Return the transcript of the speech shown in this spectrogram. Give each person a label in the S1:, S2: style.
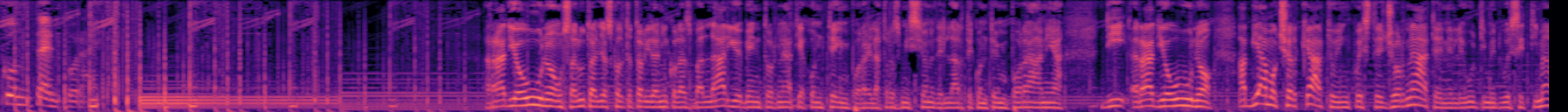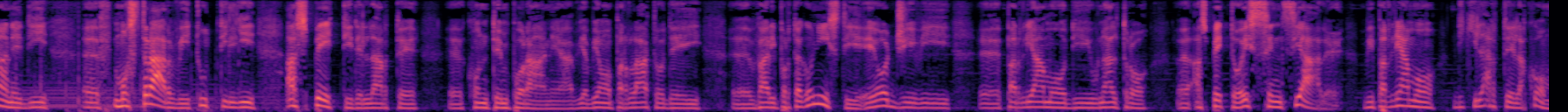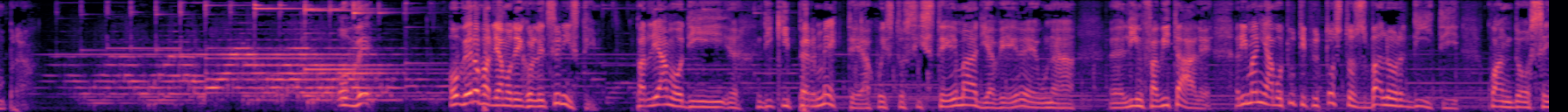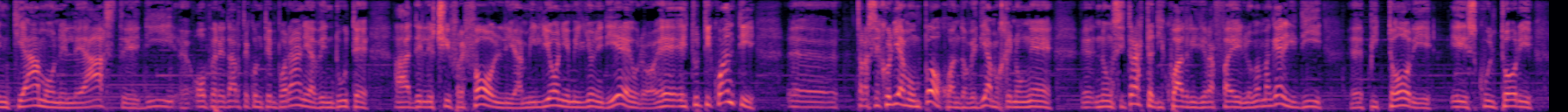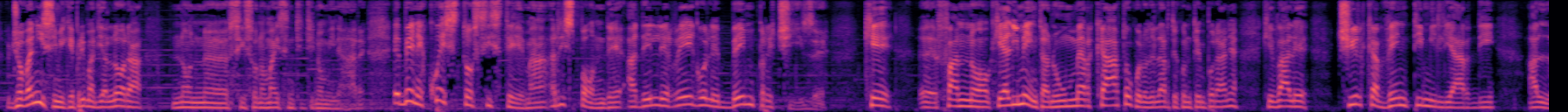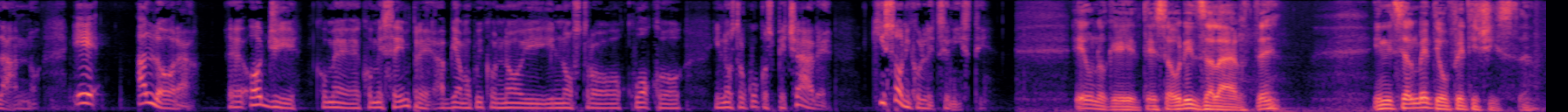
S1: Contempora.
S2: Radio 1, un saluto agli ascoltatori da Nicola Sballario e bentornati a Contempora, la trasmissione dell'arte contemporanea di Radio 1. Abbiamo cercato in queste giornate, nelle ultime due settimane, di eh, mostrarvi tutti gli aspetti dell'arte eh, contemporanea. Vi abbiamo parlato dei eh, vari protagonisti e oggi vi eh, parliamo di un altro eh, aspetto essenziale. Vi parliamo di chi l'arte la compra. Ovve- ovvero parliamo dei collezionisti. Parliamo di, eh, di, chi permette a questo sistema di avere una eh, linfa vitale. Rimaniamo tutti piuttosto sbalorditi quando sentiamo nelle aste di eh, opere d'arte contemporanea vendute a delle cifre folli, a milioni e milioni di euro e, e tutti quanti eh, trasecoliamo un po' quando vediamo che non, è, eh, non, si tratta di quadri di Raffaello, ma magari di eh, pittori e scultori giovanissimi che prima di allora non si sono mai sentiti nominare. Ebbene, questo sistema sistema risponde a delle regole ben precise che, eh, fanno, che alimentano un mercato, quello dell'arte contemporanea, che vale circa 20 miliardi all'anno. E allora, eh, oggi come, come, sempre abbiamo qui con noi il nostro, cuoco, il nostro cuoco speciale. Chi sono i collezionisti?
S3: È uno che tesaurizza l'arte, inizialmente è un feticista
